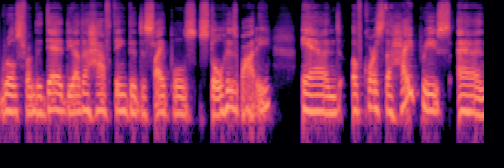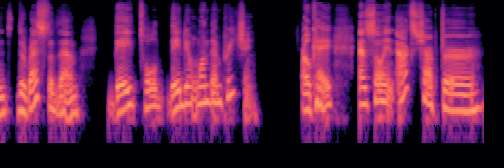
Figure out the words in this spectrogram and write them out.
rose from the dead. The other half think the disciples stole his body. And of course, the high priest and the rest of them, they told they didn't want them preaching. Okay. And so in Acts chapter,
